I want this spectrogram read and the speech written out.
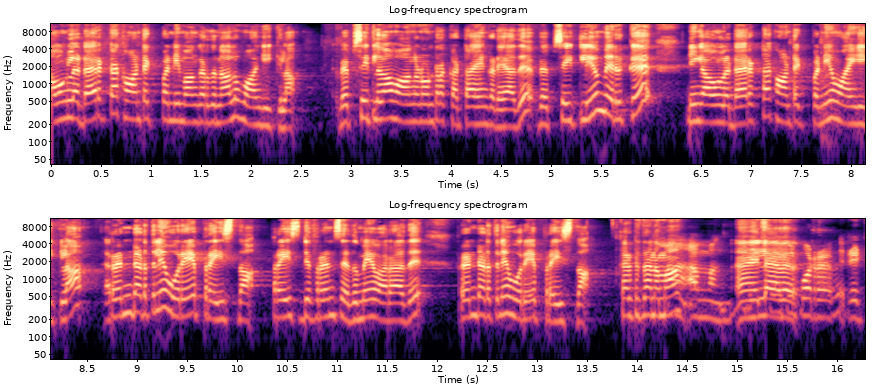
அவங்கள டைரெக்டாக காண்டாக்ட் பண்ணி வாங்குறதுனாலும் வாங்கிக்கலாம். வெப்சைட்டில் தான் வாங்கணுன்ற கட்டாயம் கிடையாது. வெப்சைட்லேயும் இருக்குது நீங்கள் அவங்கள டைரெக்டாக காண்டாக்ட் பண்ணியும் வாங்கிக்கலாம். ரெண்டு இடத்துலையும் ஒரே ப்ரைஸ் தான். ப்ரைஸ் டிஃப்ரென்ஸ் எதுவுமே வராது. ரெண்டு இடத்துலையும் ஒரே ப்ரைஸ் தான். கரெக்டு தானம்மா? இல்ல, போடுற ரேட்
